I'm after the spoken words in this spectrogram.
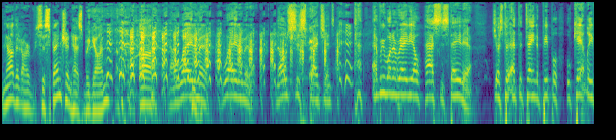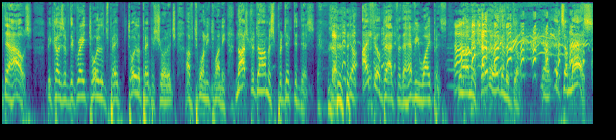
Now that our suspension has begun, uh, Now wait a minute. Wait a minute. No suspensions. Everyone in radio has to stay there just to entertain the people who can't leave their house because of the great toilet paper, toilet paper shortage of 2020. Nostradamus predicted this. So, you know, I feel bad for the heavy wipers. You know what I mean? What are they going to do? You know, it's a mess.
